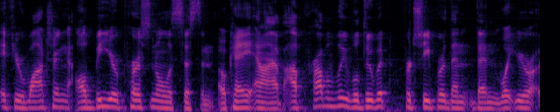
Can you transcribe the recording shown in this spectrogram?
if you're watching I'll be your personal assistant okay? And I, I probably will do it for cheaper than than what you're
